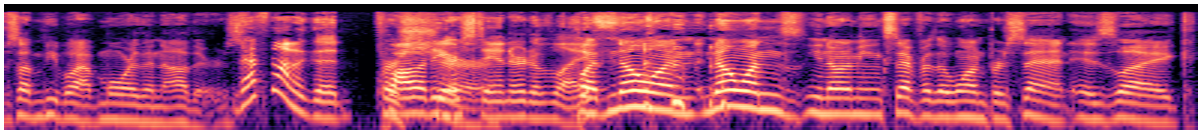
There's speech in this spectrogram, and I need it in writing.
some people have more than others. That's not a good quality or standard of life. But no one, no one's, you know what I mean, except for the one percent, is like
